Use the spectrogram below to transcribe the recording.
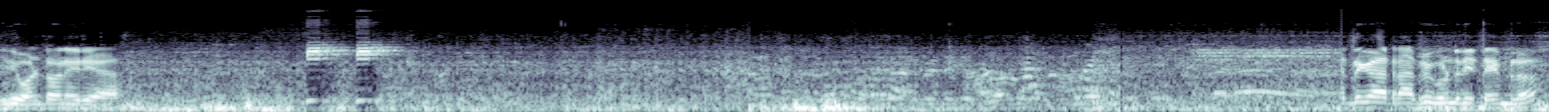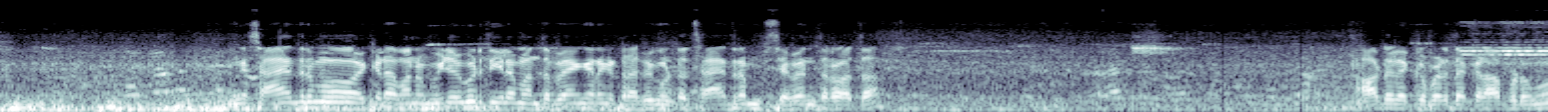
ఇది వన్ టౌన్ ఏరియా పెద్దగా ట్రాఫిక్ ఉండదు ఈ టైంలో ఇంకా సాయంత్రం ఇక్కడ మనం వీడియో కూడా తీయలేము అంత భయంకరంగా ట్రాఫిక్ ఉంటుంది. సాయంత్రం సెవెన్ తర్వాత. ఆటోలు ఎక్కడ పడితే అక్కడ ఆపడము.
